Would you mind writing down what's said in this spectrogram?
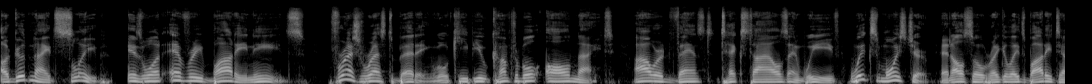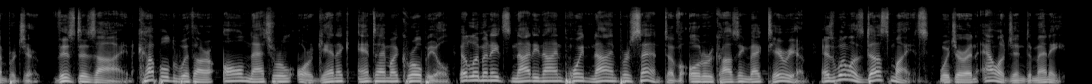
A good night's sleep is what every body needs. Fresh Rest bedding will keep you comfortable all night. Our advanced textiles and weave wicks moisture and also regulates body temperature. This design, coupled with our all natural organic antimicrobial, eliminates 99.9% of odor causing bacteria, as well as dust mites, which are an allergen to many.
